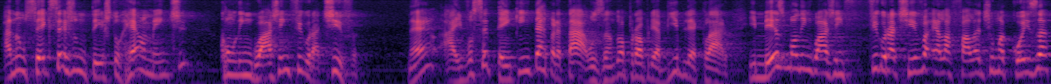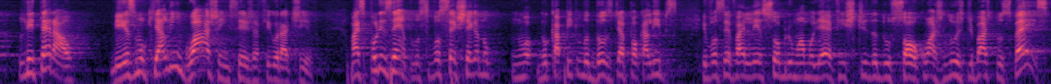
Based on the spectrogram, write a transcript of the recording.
A não ser que seja um texto realmente com linguagem figurativa. Né? Aí você tem que interpretar, usando a própria Bíblia, é claro. E mesmo a linguagem figurativa, ela fala de uma coisa literal, mesmo que a linguagem seja figurativa. Mas, por exemplo, se você chega no, no, no, capítulo 12 de Apocalipse e você vai ler sobre uma mulher vestida do sol com as luzes debaixo dos pés,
